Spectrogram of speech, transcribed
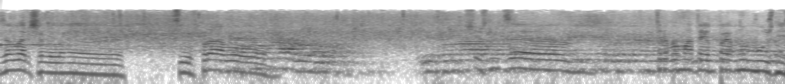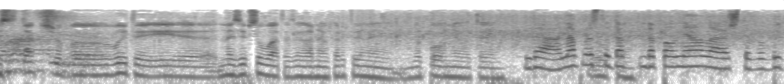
Завершили вони цю вправу. Що ж, це треба мати певну мужність, так, щоб е, вийти і е, не зіпсувати загальної картини, доповнювати. Да, она просто Круто. доп- дополняла, чтобы быть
